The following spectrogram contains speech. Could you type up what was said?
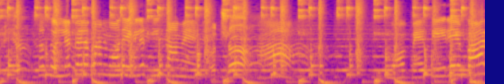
तो है। तो सुन ले पहले अपन मोह देख ले सी काम है अच्छा। हाँ। मोह पे तेरे बार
